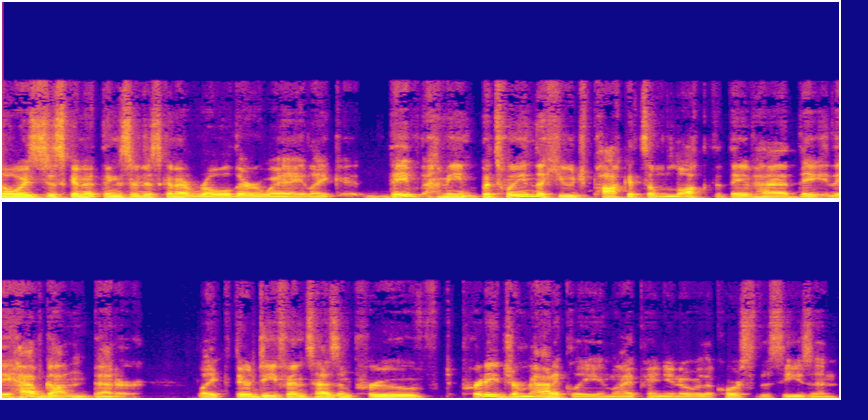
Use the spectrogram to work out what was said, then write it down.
always just gonna things are just gonna roll their way. Like they've, I mean, between the huge pockets of luck that they've had, they they have gotten better. Like their defense has improved pretty dramatically, in my opinion, over the course of the season.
